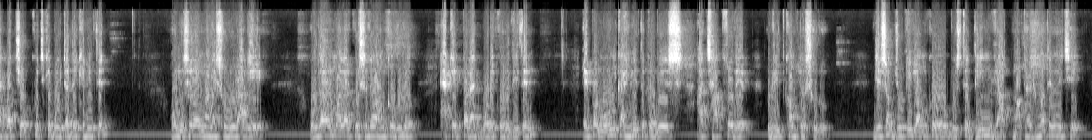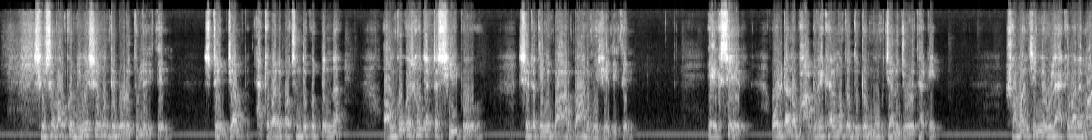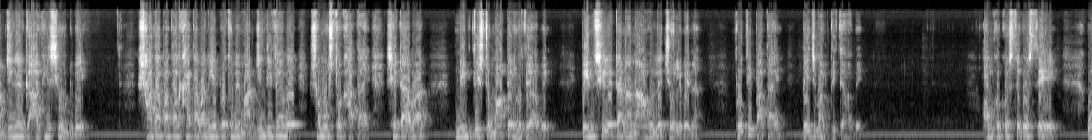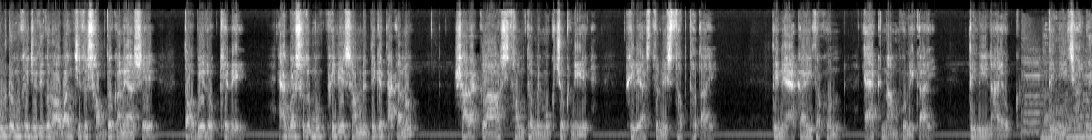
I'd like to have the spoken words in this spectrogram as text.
একবার চোখ কুচকে বইটা দেখে নিতেন। অনুশীলন মালা শুরুর আগে উদাহরণমালার কষে দেওয়া অঙ্কগুলো একের পর এক বড়ে করে দিতেন। এরপর মূল কাহিনীতে প্রবেশ আর ছাত্রদের হৃদকম্প শুরু। যেসব জটিল অঙ্ক বুঝতে দিন রাত মাথা ঘামাতে হয়েছে, সেসব অঙ্ক নিমেষের মধ্যে বড়ে তুলে দিতেন। স্টেপ জাম্প একেবারে পছন্দ করতেন না। অঙ্ক কষাও যে একটা শিল্প, সেটা তিনি বারবার বুঝিয়ে দিতেন। এক্সের উল্টানো ভাগরেখার মতো দুটো মুখ যেন জুড়ে থাকে। সমান চিহ্নগুলো একেবারে মার্জিনের গা ঘেঁষে উঠবে। সাদা পাতার খাতা বানিয়ে প্রথমে মার্জিন দিতে হবে সমস্ত খাতায়। সেটা আবার নির্দিষ্ট মাপের হতে হবে। পেন্সিলে টানা না হলে চলবে না। প্রতি পাতায় পেজ মার্ক দিতে হবে। অঙ্ক কষতে কষতে উল্টো মুখে যদি কোনো অবাঞ্ছিত শব্দ কানে আসে তবে রক্ষে নেই। একবার শুধু মুখ ফিরিয়ে সামনের দিকে তাকানো সারা ক্লাস থমথমে মুখ চোখ নিয়ে ফিরে আসতো নিস্তব্ধতায়। তিনি একাই তখন এক নাম ভূমিকায় তিনি নায়ক তিনি চালক।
